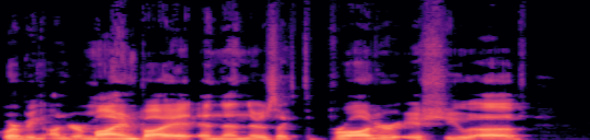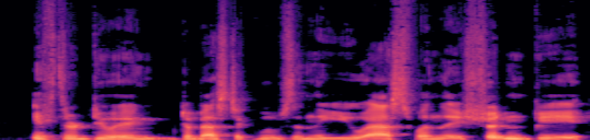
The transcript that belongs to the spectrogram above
who are being undermined by it, and then there's like the broader issue of if they're doing domestic moves in the U.S. when they shouldn't be,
